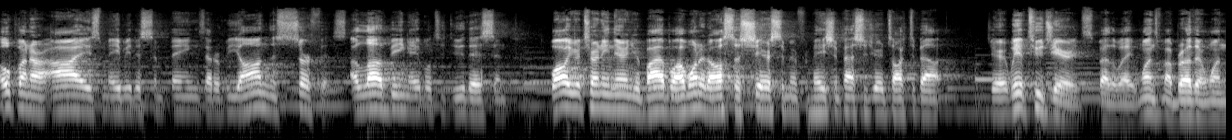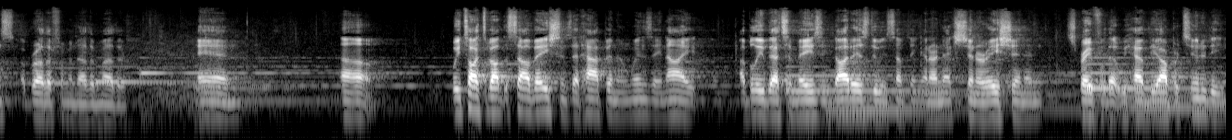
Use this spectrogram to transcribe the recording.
open our eyes maybe to some things that are beyond the surface. I love being able to do this. And while you're turning there in your Bible, I wanted to also share some information. Pastor Jared talked about Jared. We have two Jareds, by the way. One's my brother, and one's a brother from another mother. And um, we talked about the salvations that happened on Wednesday night. I believe that's amazing. God is doing something in our next generation, and it's grateful that we have the opportunity.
